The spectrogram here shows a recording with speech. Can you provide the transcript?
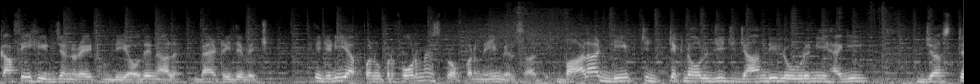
ਕਾਫੀ ਹੀਟ ਜਨਰੇਟ ਹੁੰਦੀ ਆ ਉਹਦੇ ਨਾਲ ਬੈਟਰੀ ਦੇ ਵਿੱਚ। ਤੇ ਜਿਹੜੀ ਆਪਾਂ ਨੂੰ ਪਰਫਾਰਮੈਂਸ ਪ੍ਰੋਪਰ ਨਹੀਂ ਮਿਲ ਸਕਦੀ। ਬਾਹਲਾ ਡੀਪ ਚ ਟੈਕਨੋਲੋਜੀ ਚ ਜਾਣ ਦੀ ਲੋੜ ਨਹੀਂ ਹੈਗੀ। ਜਸਟ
